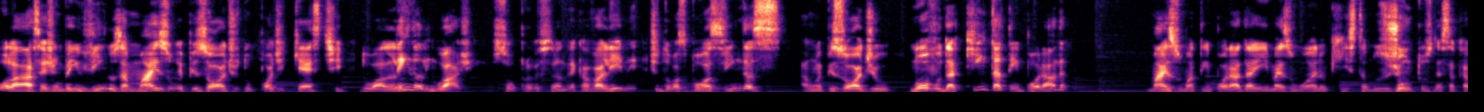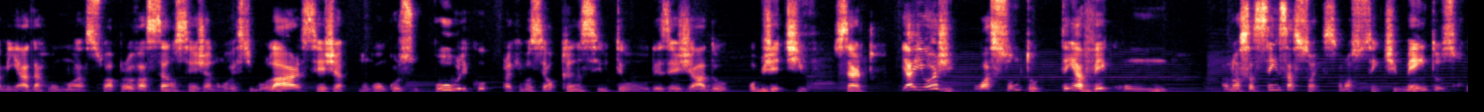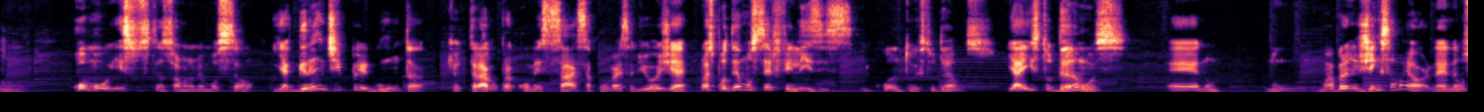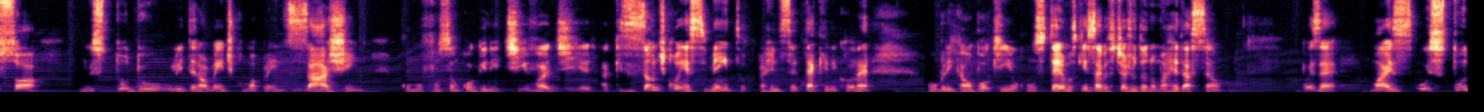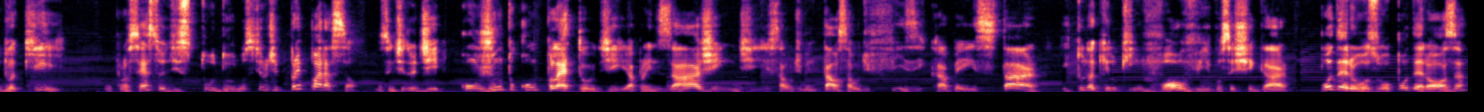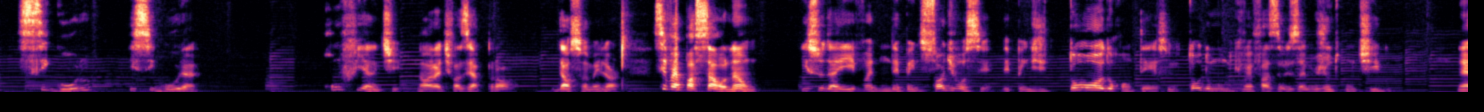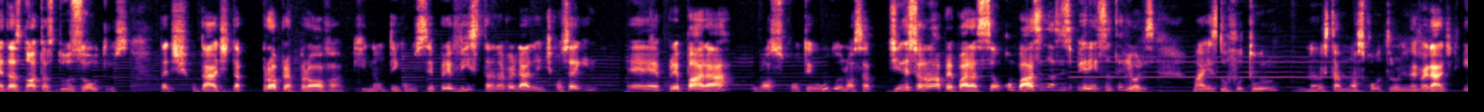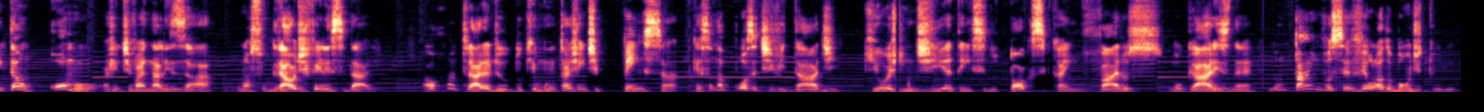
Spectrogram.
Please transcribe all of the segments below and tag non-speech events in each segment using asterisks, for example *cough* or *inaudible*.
Olá, sejam bem-vindos a mais um episódio do podcast do Além da Linguagem. Eu sou o professor André Cavalini, te dou as boas-vindas a um episódio novo da quinta temporada. Mais uma temporada aí, mais um ano que estamos juntos nessa caminhada rumo à sua aprovação, seja num vestibular, seja num concurso público, para que você alcance o teu desejado objetivo, certo? E aí hoje o assunto tem a ver com as nossas sensações, com nossos sentimentos, com como isso se transforma numa emoção. E a grande pergunta que eu trago para começar essa conversa de hoje é: nós podemos ser felizes enquanto estudamos? E aí estudamos é, num, numa abrangência maior, né? Não só no estudo, literalmente como aprendizagem, como função cognitiva de aquisição de conhecimento, para a gente ser técnico, né? Vamos brincar um pouquinho com os termos, quem sabe isso te ajuda numa redação. Pois é, mas o estudo aqui o processo de estudo no sentido de preparação, no sentido de conjunto completo de aprendizagem, de saúde mental, saúde física, bem-estar e tudo aquilo que envolve você chegar poderoso ou poderosa, seguro e segura, confiante na hora de fazer a prova, dar o seu melhor. Se vai passar ou não, isso daí vai, não depende só de você, depende de todo o contexto, de todo mundo que vai fazer o exame junto contigo né, das notas dos outros, da dificuldade da própria prova, que não tem como ser prevista, na verdade. A gente consegue é, preparar o nosso conteúdo, nossa direcionar a preparação com base nas experiências anteriores, mas o futuro não está no nosso controle, não é verdade? Então, como a gente vai analisar o nosso grau de felicidade? Ao contrário do, do que muita gente pensa, a questão da positividade que hoje em dia tem sido tóxica em vários lugares, né? Não tá em você ver o lado bom de tudo.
